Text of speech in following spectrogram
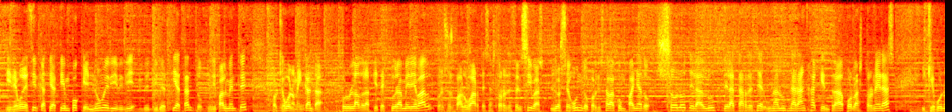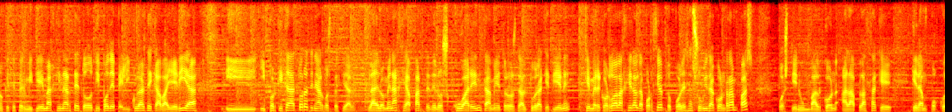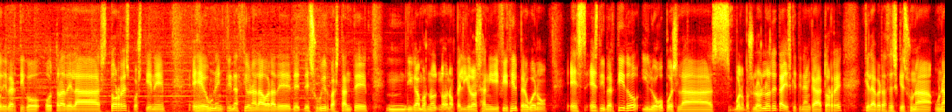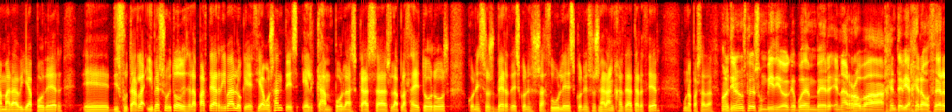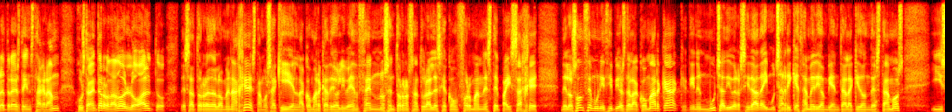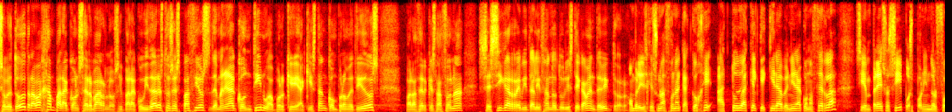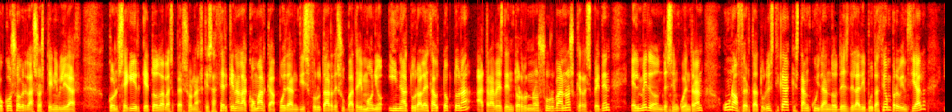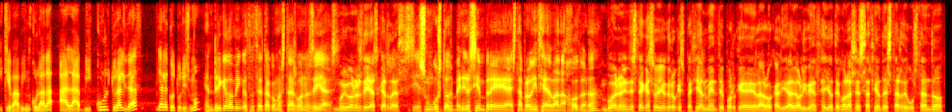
Y debo decir que hacía tiempo que no me divertía tanto, principalmente porque, bueno, me encanta, por un lado, la arquitectura medieval, con esos baluartes, esas torres defensivas. Lo segundo, porque estaba acompañado solo de la luz del atardecer, una luz naranja que entraba por las troneras y que, bueno, que te permitía imaginarte todo tipo de películas de caballería y, porque cada torre tenía algo especial. La del homenaje, aparte de los 40 metros de altura que tiene, que me recordó a la Giralda, por cierto, por esa subida con rampas, pues tiene un balcón a la plaza que, que da un poco de vértigo. Otra de las torres, pues tiene eh, una inclinación a la hora de subir bastante, mm, digamos, no, no, no peligrosa ni difícil, pero bueno, es, es divertido. Y luego, pues las, bueno, pues los, los detalles que tiene cada torre, que la verdad es que es una, una maravilla poder eh, disfrutarla y ver sobre todo desde la parte de arriba lo que decíamos antes, el campo, las casas, la plaza de toros, con esos verdes, con esos azules, con esos naranjas de atardecer, una pasada. Bueno, tienen ustedes un vídeo que pueden ver en arroba gente viajera OCR a través de Instagram, justamente rodado en lo alto de esa torre del homenaje. Estamos aquí en la comarca de Olivenza, en unos entornos naturales que conforman este paisaje de los 11 municipios de la comarca, que tienen mucha diversidad, hay mucha riqueza medioambiental aquí donde estamos, y sobre todo trabajan para conservarlos y para cuidar estos espacios de manera continua, porque aquí están comprometidos para hacer que esta zona se siga revitalizando turísticamente, Víctor. Hombre, y es que es una zona que acoge a todo aquel que quiera venir a conocerla, siempre eso sí, pues poniendo el foco sobre la sostenibilidad. Conseguir que todas las personas que se acerquen a la comarca puedan disfrutar de su patrimonio y naturaleza autóctona a través de entornos urbanos que respeten el medio donde se encuentran. Una oferta turística que están cuidando desde la Diputación Provincial y que va vinculada a la biculturalidad y al ecoturismo. Enrique Domingo Zuceta, ¿cómo estás? Buenos días. Muy buenos días, Carlas. Sí, es un gusto venir siempre a esta provincia de Badajoz, ¿verdad? Bueno, en este caso yo creo que especialmente porque la localidad de Olivenza yo tengo la sensación de estar degustando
